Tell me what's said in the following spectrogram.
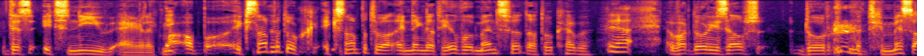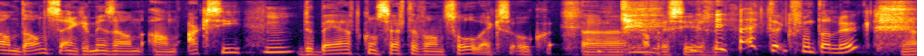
het is iets nieuw eigenlijk. Maar op, ik snap het ook, ik snap het wel. En ik denk dat heel veel mensen dat ook hebben. Ja. Waardoor je zelfs door het gemis aan dans en gemis aan, aan actie de bijaardconcerten van Solwax ook eh apprecieerde. Ja, ik vond dat leuk. Ja.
